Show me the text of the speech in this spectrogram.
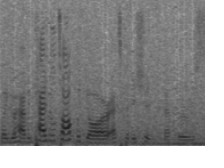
when you're having casual talk with your expedition members.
